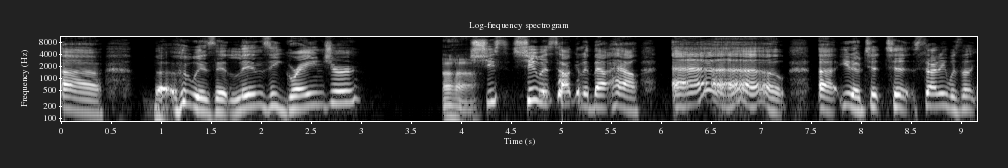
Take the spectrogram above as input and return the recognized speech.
uh, uh who is it? Lindsey Granger. Uh-huh. She's she was talking about how oh uh, you know to to Sunny was like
